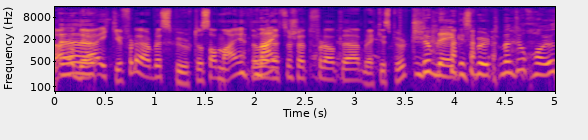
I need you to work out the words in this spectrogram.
Nei, og Det Eh, er ikke fordi jeg ble spurt og sa nei. Det var Nei. rett og slett fordi at jeg ble ikke spurt. Du ble ikke spurt, men du har jo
